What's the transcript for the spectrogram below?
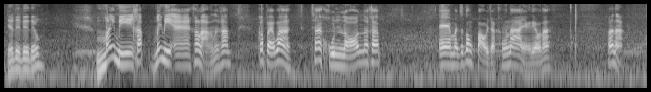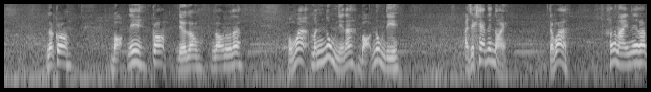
เดี๋ยวเดี๋ยวเดี๋ยวไม่มีครับไม่มีแอร์ข้างหลังนะครับ ก็แปลว่าถ้าคุณร้อนนะครับแอร์มันจะต้องเป่าจากข้างหน้าอย่างเดียวนะนั่นน่ะแล้วก็เบาะนี่ก็เดี๋ยวลองลองดูนะ ผมว่ามันนุ่มดีนะเบาะนุ่มดี อาจจะแคบนิดหน่อย แต่ว่าข้างในนี่ครับ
